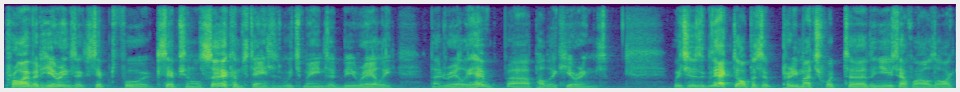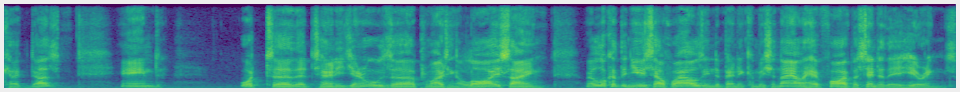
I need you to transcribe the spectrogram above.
private hearings except for exceptional circumstances, which means it'd be rarely they'd rarely have uh, public hearings, which is exact opposite pretty much what uh, the New South Wales ICAC does, and what uh, the Attorney General was uh, promoting a lie, saying, well, look at the New South Wales Independent Commission, they only have 5% of their hearings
